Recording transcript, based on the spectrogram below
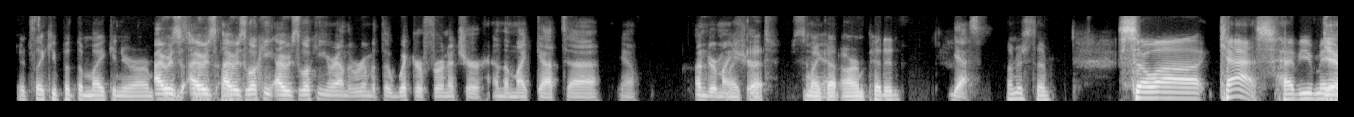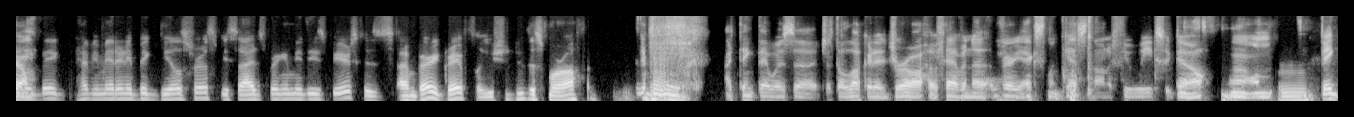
It's like you put the mic in your arm. I was I was I was looking I was looking around the room at the wicker furniture and the mic got uh you know under my Mic got- shirt. So, mic yeah. got armpitted. yes. Understood. So, uh, Cass, have you made Yeah. any big have you made any big deals for us besides bringing me these beers? Because I'm very grateful. You should do this more often. I think that was uh, just a luck of the draw of having a very excellent guest on a few weeks ago. Um, Mm. big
